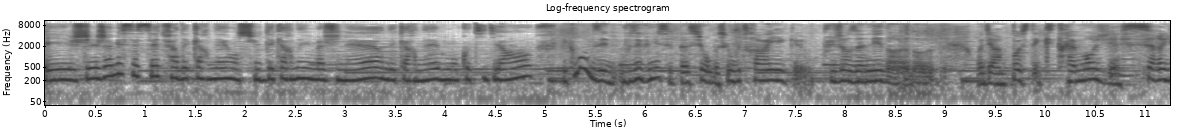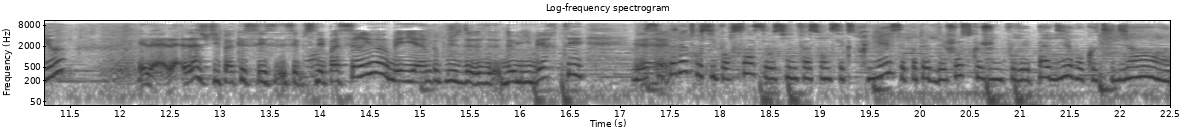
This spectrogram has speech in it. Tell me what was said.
Et j'ai jamais cessé de faire des carnets ensuite, des carnets imaginaires, des carnets de mon quotidien. Et comment vous est, vous est venue cette passion? Parce que vous travaillez plusieurs années dans, dans, on va dire, un poste extrêmement sérieux. Et là, là- je dis pas que ce n'est pas sérieux, mais il y a un peu plus de, de- de liberté. Mais Euh, c'est peut-être aussi pour ça, c'est aussi une façon de s'exprimer, c'est peut-être des choses que je ne pouvais pas dire au quotidien, euh,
